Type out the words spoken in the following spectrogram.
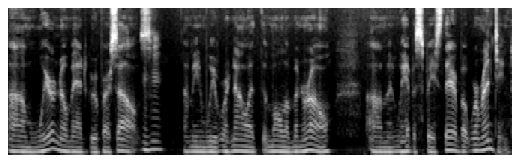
Um, we're a nomad group ourselves. I mean, we were now at the Mall of Monroe, um, and we have a space there, but we're renting.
